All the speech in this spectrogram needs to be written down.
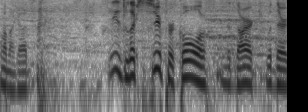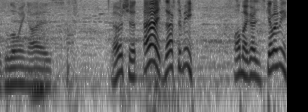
Oh my god. These look super cool in the dark with their glowing eyes. Oh shit. Ah, it's after me! Oh my god, he's killing me!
